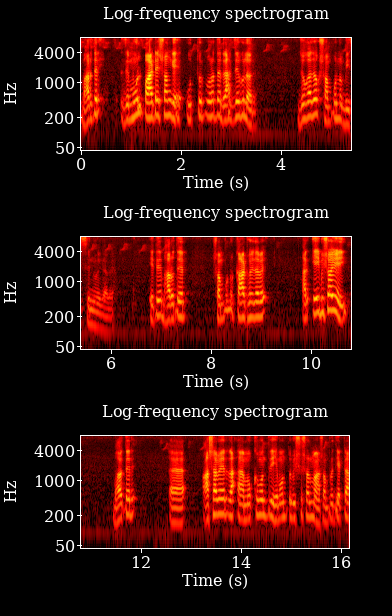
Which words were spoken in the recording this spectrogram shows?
ভারতের যে মূল পার্টের সঙ্গে উত্তর ভারতের রাজ্যগুলোর যোগাযোগ সম্পূর্ণ বিচ্ছিন্ন হয়ে যাবে। এতে ভারতের সম্পূর্ণ কাট হয়ে যাবে। আর এই বিষয়েই ভারতের আসামের মুখ্যমন্ত্রী হেমন্ত বিশ্ব শর্মা সম্প্রতি একটা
